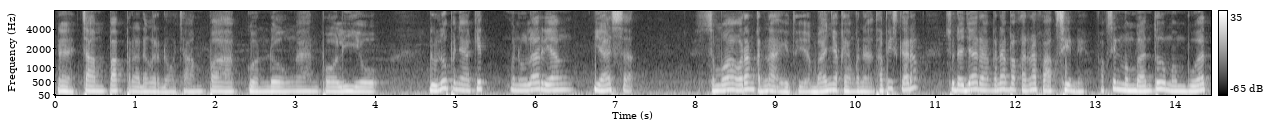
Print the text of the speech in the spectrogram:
Nah campak pernah dengar dong campak gondongan polio. Dulu penyakit menular yang biasa. Semua orang kena gitu ya banyak yang kena. Tapi sekarang sudah jarang. Kenapa? Karena vaksin ya. Vaksin membantu membuat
